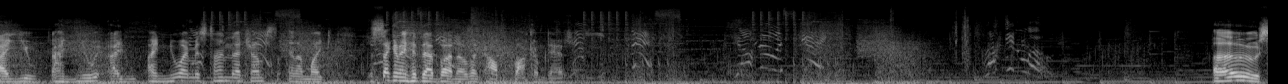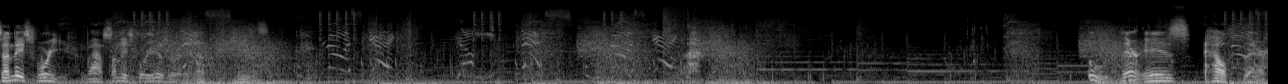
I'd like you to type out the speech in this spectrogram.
Ah, you. I knew it. I I knew I mistimed that jump, and I'm like, the second I hit that button, I was like, oh fuck, I'm dead. Oh, Sunday's four years. Wow, Sunday's four years already, huh? Jesus. Ooh, there is health there.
